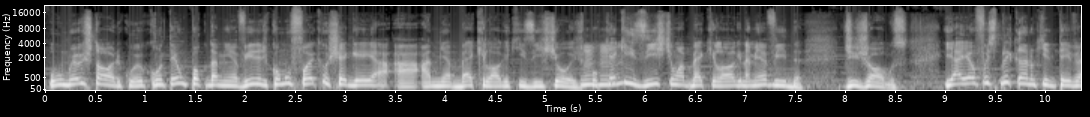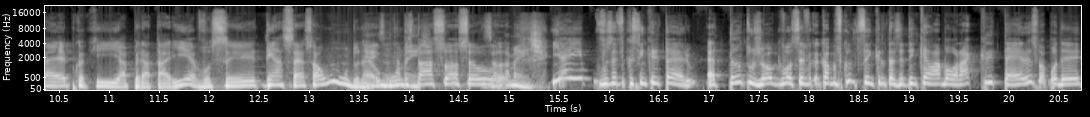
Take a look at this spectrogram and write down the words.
o meu histórico. Eu contei um pouco da minha vida, de como foi que eu cheguei à a, a minha backlog que existe hoje. Por que, que existe uma backlog na minha vida de jogos? E aí eu fui explicando que teve a época que a pirataria, você tem acesso ao mundo, né? É, o mundo está a sua, a seu... Exatamente. E aí você fica sem critério. É tanto jogo que você fica- acaba ficando sem critério. Você tem que elaborar critérios pra poder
